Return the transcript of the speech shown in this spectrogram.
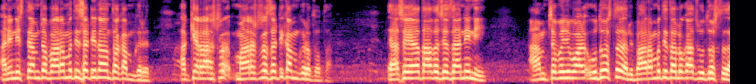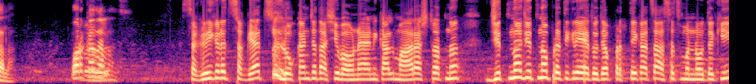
आणि नुसते आमच्या बारामतीसाठी नव्हता काम करत अख्ख्या राष्ट्र महाराष्ट्रासाठी काम करत होता. असं या दादाच्या जाणीने आमचं म्हणजे वा उद्ध्वस्त झाले. बारामती तालुका आज उद्ध्वस्त झाला. पोरका झाला. सगळीकडे सगळ्याच लोकांच्यात अशी भावना आहे. आणि काल महाराष्ट्रातनं जिथनं जिथनं प्रतिक्रिया येत होत्या प्रत्येकाचं असंच म्हणणं होतं की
